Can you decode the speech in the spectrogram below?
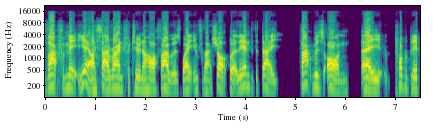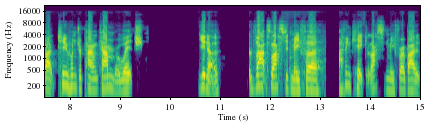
that for me, yeah, I sat around for two and a half hours waiting for that shot. But at the end of the day, that was on a probably about 200 pound camera, which you know, that's lasted me for I think it lasted me for about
